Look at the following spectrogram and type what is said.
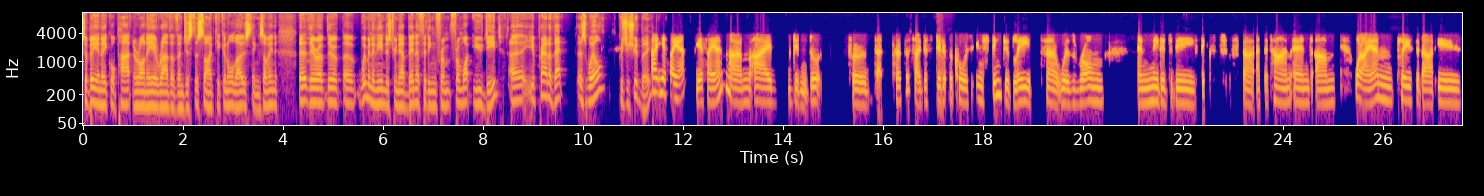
to be an equal partner on air rather than just the sidekick, and all those things. I mean, there, there are there are uh, women in the industry now benefiting from from what you did. Uh, you're proud of that as well, because you should be. Uh, yes, I am. Yes, I am. Um, I didn't do it for that purpose. I just did it because instinctively it uh, was wrong and needed to be fixed uh, at the time. And um, what I am pleased about is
